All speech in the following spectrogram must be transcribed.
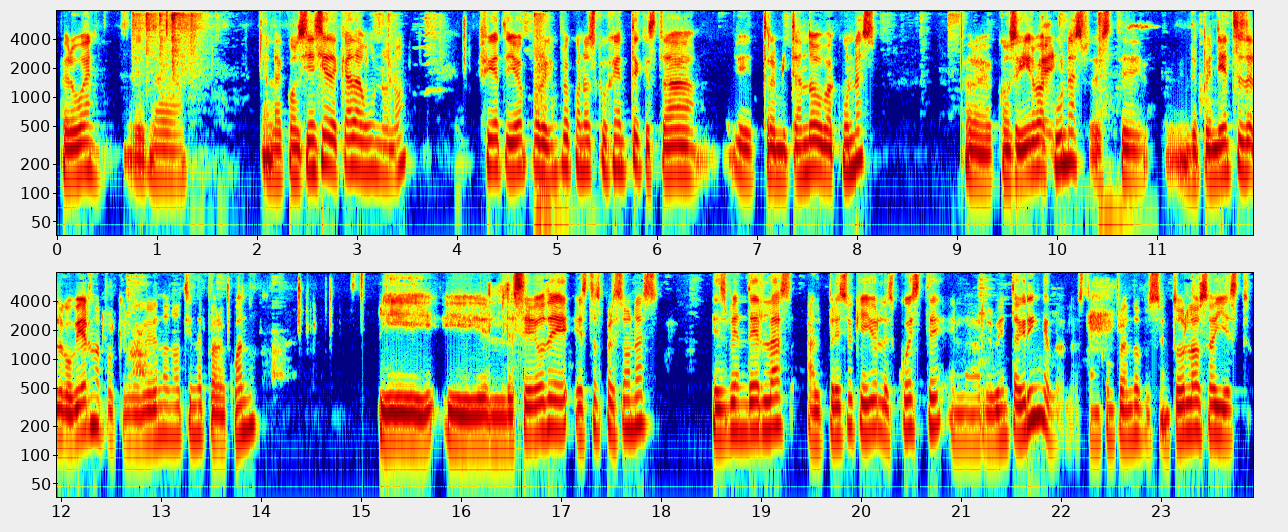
Pero bueno, en la, en la conciencia de cada uno, ¿no? Fíjate, yo, por ejemplo, conozco gente que está eh, tramitando vacunas para conseguir vacunas este, independientes del gobierno, porque el gobierno no tiene para cuándo. Y, y el deseo de estas personas es venderlas al precio que a ellos les cueste en la reventa gringa. Lo, lo están comprando, pues en todos lados hay esto.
